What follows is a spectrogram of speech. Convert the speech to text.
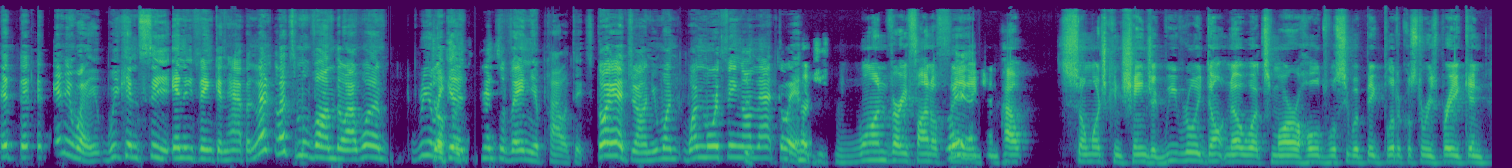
it, it, anyway, we can see anything can happen. Let, let's move on, though. I want to really get into Pennsylvania politics. Go ahead, John. You want one more thing on that? Go ahead. No, just one very final thing again. How so much can change. Like we really don't know what tomorrow holds. We'll see what big political stories break. And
